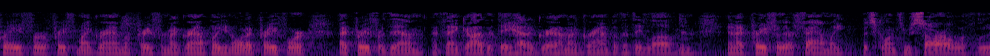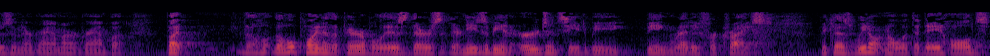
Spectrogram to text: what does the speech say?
pray for pray for my grandma, pray for my grandpa, you know what I pray for? I pray for them. I thank God that they had a grandma and grandpa that they loved, and and I pray for their family that's going through sorrow with losing their grandma or grandpa. But the the whole point of the parable is there's there needs to be an urgency to be being ready for Christ, because we don't know what the day holds.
